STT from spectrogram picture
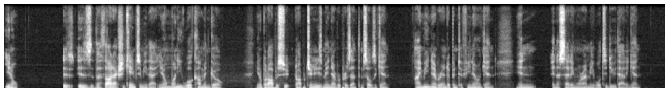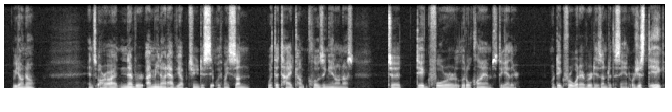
you know, is, is the thought actually came to me that, you know, money will come and go you know, but opportunities may never present themselves again. I may never end up in Tofino again in in a setting where I'm able to do that again. We don't know. And so, or I never I may not have the opportunity to sit with my son with the tide closing in on us to dig for little clams together or dig for whatever it is under the sand or just dig.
